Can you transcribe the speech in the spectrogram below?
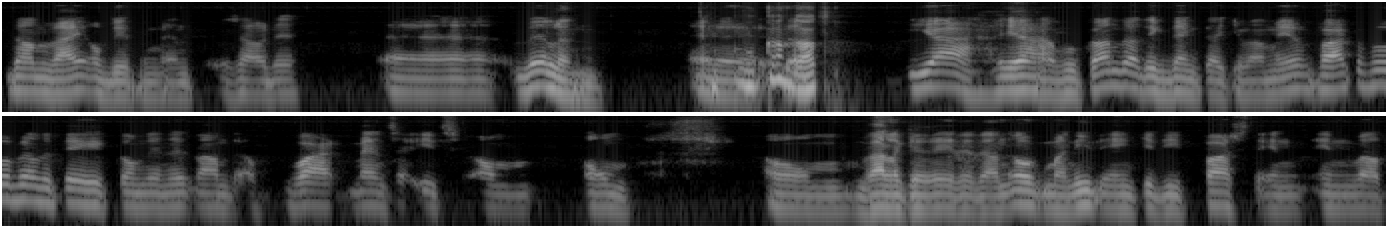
dan wij op dit moment zouden uh, willen. Uh, hoe kan dat? Ja, ja, hoe kan dat? Ik denk dat je wel meer vaker voorbeelden tegenkomt in het land waar mensen iets om, om, om welke reden dan ook, maar niet eentje die past in, in wat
